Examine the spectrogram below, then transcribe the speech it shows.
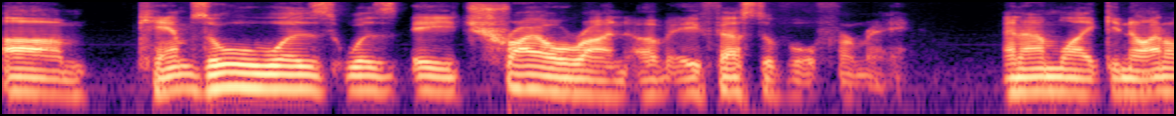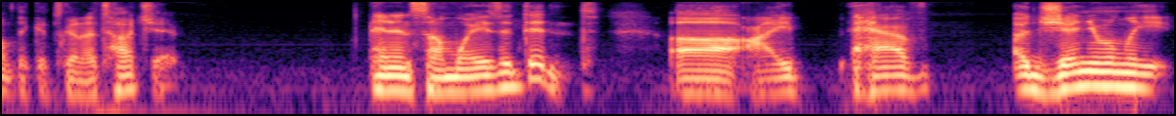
um camp zool was was a trial run of a festival for me. And i'm like you know i don't think it's to touch it. And in some ways it didn't. Uh i have a genuinely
